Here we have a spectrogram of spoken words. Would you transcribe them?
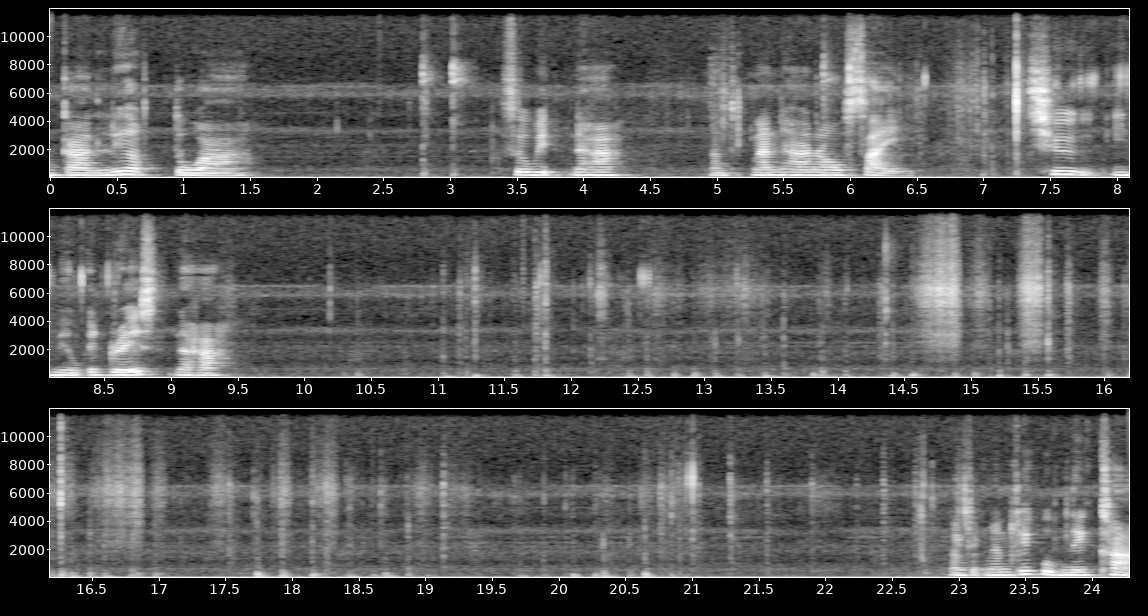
ำการเลือกตัว ซอร์วิสนะคะ หลังจากนั้นนะคะเราใส่ชื่ออีเมล address นะคะหลังจากนั้นคลิกปุ่ม next ค่ะ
